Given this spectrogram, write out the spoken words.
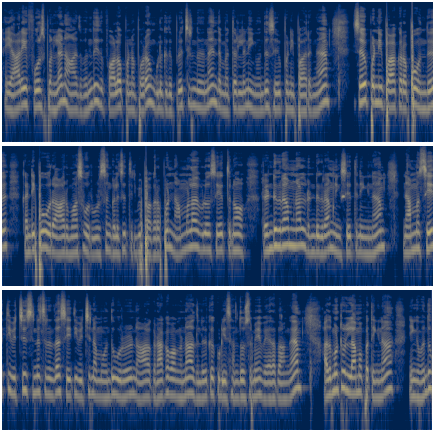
நான் யாரையும் ஃபோர்ஸ் பண்ணல. நான் அது வந்து இது ஃபாலோ பண்ண போகிறேன் உங்களுக்கு இது பிடிச்சிருந்ததுன்னா இந்த மெத்தடில் நீங்கள் வந்து சேவ் பண்ணி பாருங்கள் சேவ் பண்ணி பார்க்குறப்போ வந்து கண்டிப்பாக ஒரு ஆறு மாதம் ஒரு வருஷம் கழித்து திரும்பி பார்க்குறப்போ நம்மளாக இவ்வளோ சேர்த்துனோம். ரெண்டு கிராம்னால் ரெண்டு கிராம் நீங்கள் சேர்த்துனீங்கன்னா நம்ம சேர்த்தி வச்சு சின்ன சின்னதாக சேர்த்தி வச்சு நம்ம வந்து ஒரு நகை வாங்கினா அதில் இருக்கக்கூடிய சந்தோஷமே வேறு தாங்க அது மட்டும் இல்லாமல் பார்த்தீங்கன்னா நீங்கள் வந்து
